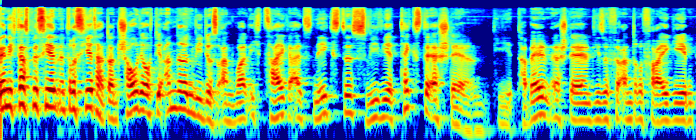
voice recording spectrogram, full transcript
Wenn dich das bis hierhin interessiert hat, dann schau dir auch die anderen Videos an, weil ich zeige als nächstes, wie wir Texte erstellen, die Tabellen erstellen, diese für andere freigeben,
